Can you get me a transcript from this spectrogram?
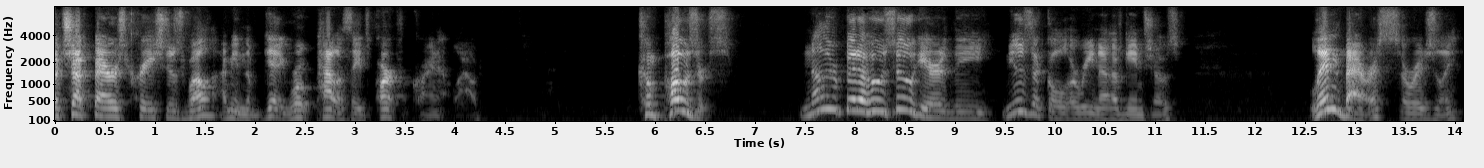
a Chuck Barris creation as well. I mean, the yeah, he wrote Palisades Park for crying out loud. Composers, another bit of who's who here in the musical arena of game shows. Lynn Barris, originally.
